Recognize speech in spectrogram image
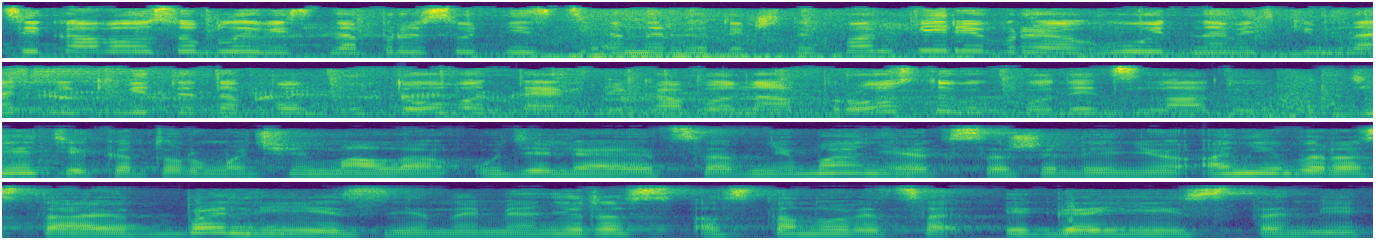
Цікава особливість на присутність енергетичних вампірів реагують навіть кімнатні квіти та побутова техніка. Вона просто виходить з ладу. Дети, которым очень мало уделяется внимания, к сожалению, они вырастают болезненными, они рас- становятся эгоистами.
